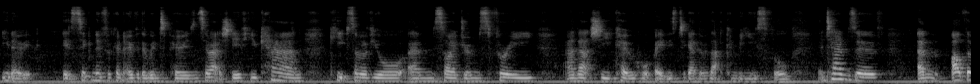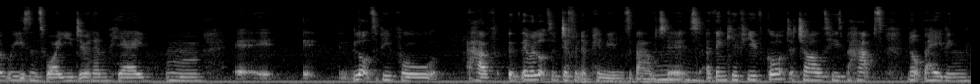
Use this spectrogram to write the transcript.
you know it's significant over the winter periods. And so actually, if you can keep some of your um, side rooms free and actually cohort babies together, that can be useful. In terms of um, other reasons why you do an NPA mm, it, it, lots of people have there are lots of different opinions about Mm. it. I think if you've got a child who's perhaps not behaving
